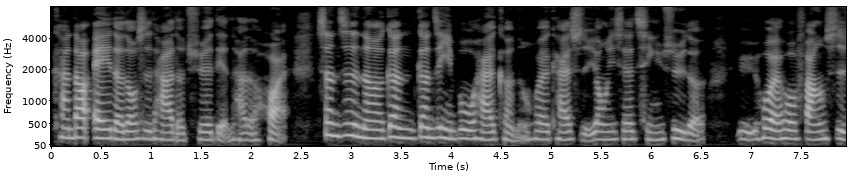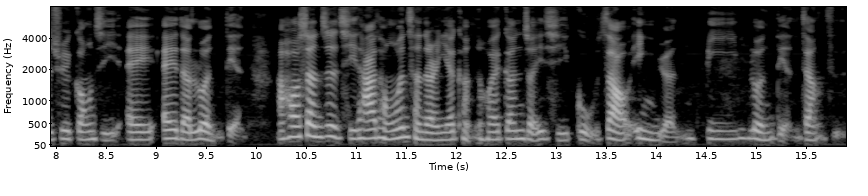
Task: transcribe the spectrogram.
看到 A 的都是他的缺点、他的坏，甚至呢，更更进一步，还可能会开始用一些情绪的语汇或方式去攻击 A A 的论点，然后甚至其他同温层的人也可能会跟着一起鼓噪应援 B 论点，这样子。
